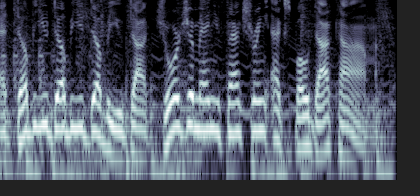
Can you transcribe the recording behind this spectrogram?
at www.georgiamanufacturingexpo.com.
